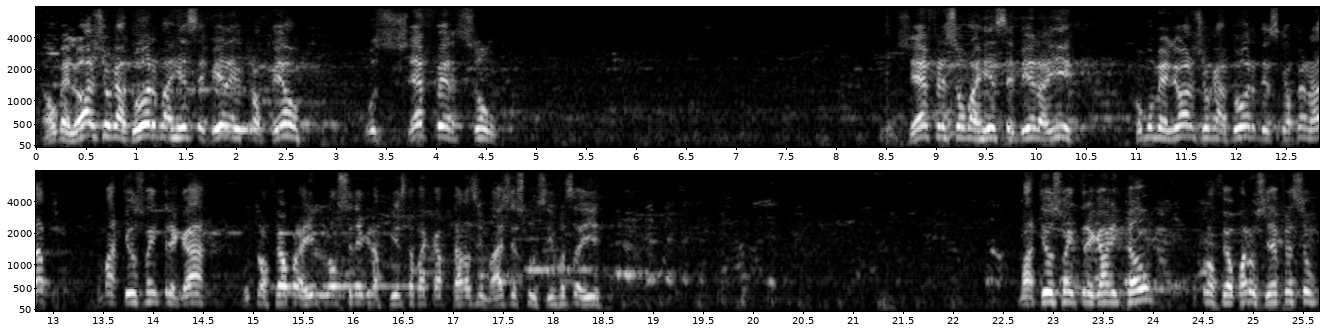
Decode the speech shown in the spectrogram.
Então, o melhor jogador vai receber aí o troféu, o Jefferson. Jefferson vai receber aí como melhor jogador desse campeonato. O Matheus vai entregar o troféu para ele. O nosso cinegrafista vai captar as imagens exclusivas aí. Matheus vai entregar então o troféu para o Jefferson,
